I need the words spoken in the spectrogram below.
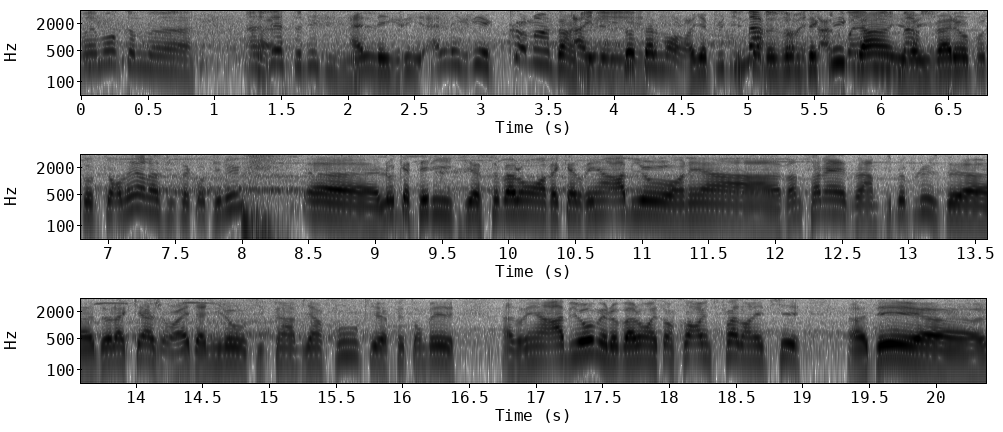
vraiment comme euh, un geste décisif. Allegri, Allegri est comme un dingue, Ah, il, il est est- totalement. Alors il n'y a plus d'histoire de zone technique là, il il, va, marche. il va aller au poteau de corner là si ça continue. Euh, Locatelli qui a ce ballon avec Adrien Rabiot, on est à 25 mètres, un petit peu plus de, de la cage. Ouais, Danilo qui fait un bien fou, qui a fait tomber Adrien Rabiot, mais le ballon est encore une fois dans les pieds euh, des euh,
